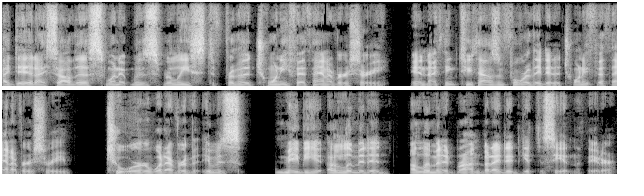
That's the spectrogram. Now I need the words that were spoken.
I did. I saw this when it was released for the 25th anniversary. In I think 2004, they did a 25th anniversary tour or whatever. It was maybe a limited a limited run, but I did get to see it in the theater.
